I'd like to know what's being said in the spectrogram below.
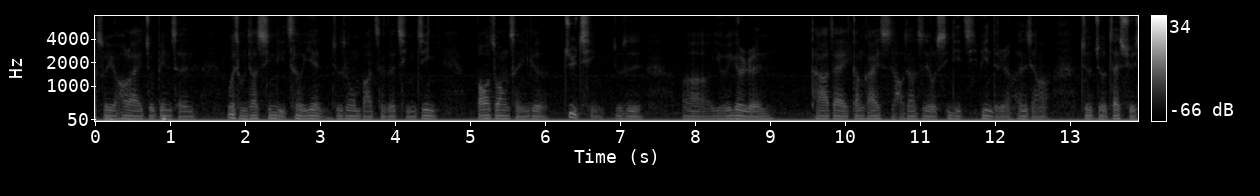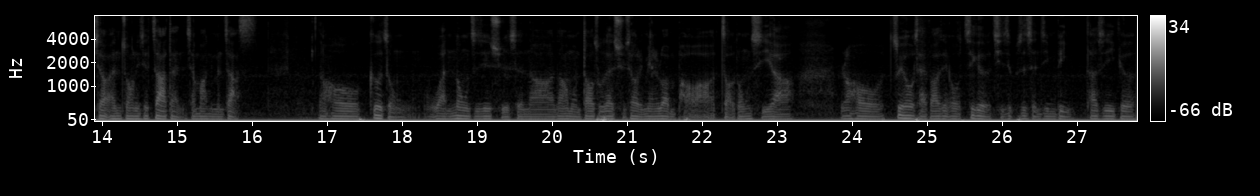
所以后来就变成为什么叫心理测验？就是我们把整个情境。包装成一个剧情，就是呃，有一个人，他在刚开始好像是有心理疾病的人，很想要就就在学校安装了一些炸弹，想把你们炸死，然后各种玩弄这些学生啊，让他们到处在学校里面乱跑啊，找东西啊，然后最后才发现哦，这个其实不是神经病，他是一个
